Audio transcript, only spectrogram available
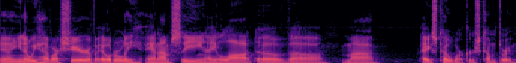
uh, you know, we have our share of elderly, and I'm seeing a lot of uh, my ex coworkers come through.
